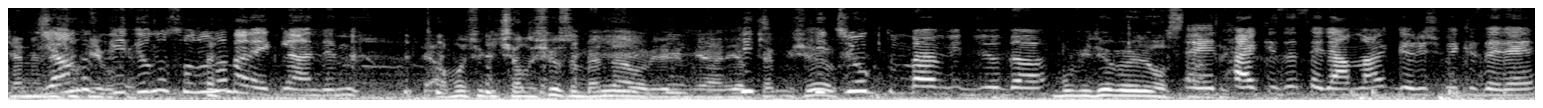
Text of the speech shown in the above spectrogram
Kendinize çok Yalnız iyi bakın. videonun sonuna ben eklendim. E Ama çünkü çalışıyorsun. Ben ne yapabilirim yani? hiç, Yapacak bir şey yok. hiç yoktum ben videoda. Bu video böyle olsun Evet artık. herkese selamlar. Görüşmek üzere.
